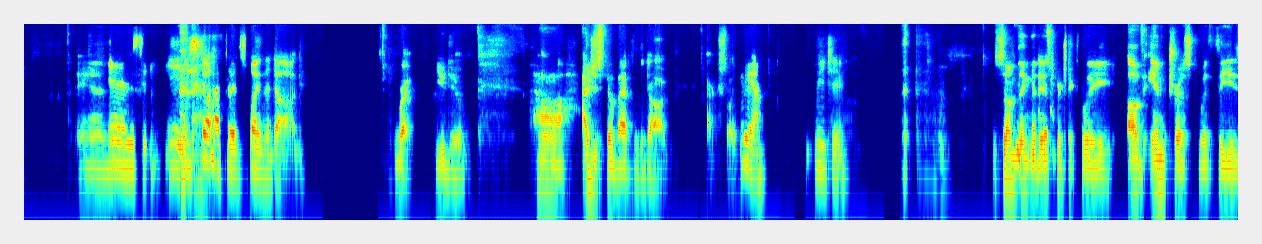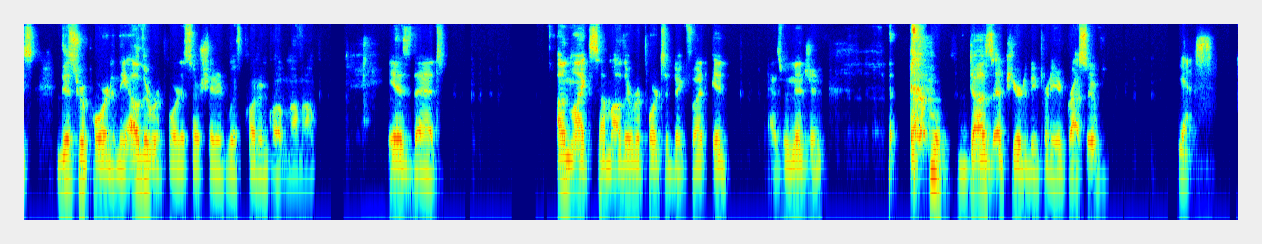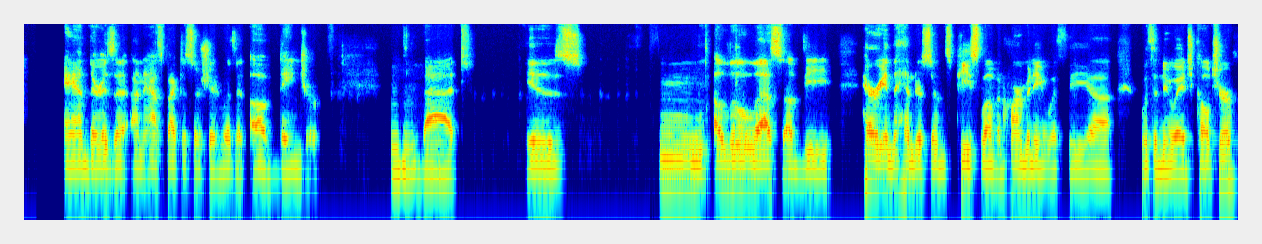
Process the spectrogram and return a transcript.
And and you still have to explain the dog right, you do. Ah, I just feel bad for the dog, actually. yeah me too Something that is particularly of interest with these this report and the other report associated with quote unquote Momo is that unlike some other reports of Bigfoot, it, as we mentioned, does appear to be pretty aggressive. yes And there is a, an aspect associated with it of danger hmm that is mm, a little less of the Harry and the Hendersons peace, love, and harmony with the uh, with the new age culture.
